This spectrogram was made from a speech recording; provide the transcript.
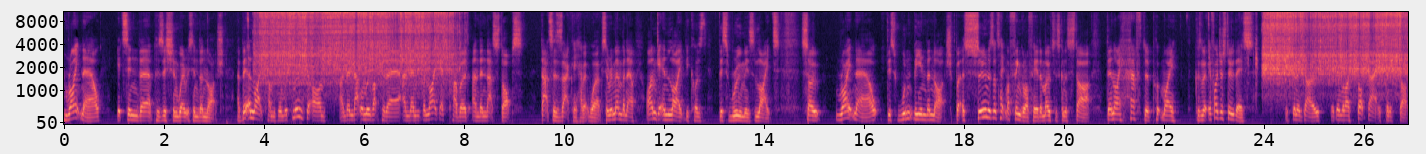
right now, it's in the position where it's in the notch. A bit of light comes in, which moves it on, and then that will move up to there, and then the light gets covered, and then that stops. That's exactly how it works. So remember now, I'm getting light because this room is light. So right now, this wouldn't be in the notch, but as soon as I take my finger off here, the motor's going to start. Then I have to put my, because look, if I just do this, it's going to go, but then when I stop that, it's going to stop.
